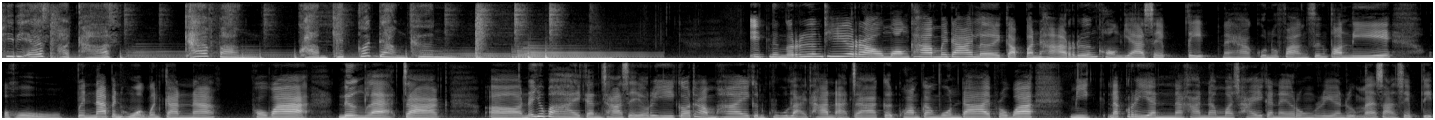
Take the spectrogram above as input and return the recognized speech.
PBS Podcast แค่ฟัง ความคิดก็ดังขึ้นอีกหนึ่งเรื่องที่เรามองข้ามไม่ได้เลยกับปัญหาเรื่องของยาเสพติดนะคะ คุณผู้ฟังซึ่งตอนนี้โอ้โห เป็นหน้าเป็นห่วงเหมือนกันนะ เพราะว่าหนึ่งแหละจาก นโยบายกัญชาเสรีก็ทำให้คุณครูหลายท่านอาจจะเกิดความกังวลได้ เพราะว่ามีนักเรียนนะคะนำมาใช้กันในโรงเรียนหรือแม้สารเสพติด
